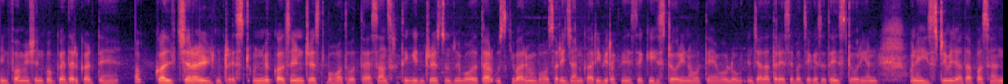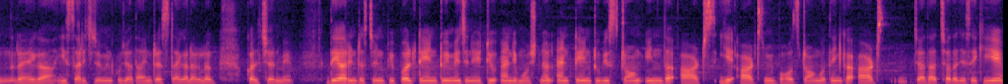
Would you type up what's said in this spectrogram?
इन्फॉर्मेशन को गैदर करते हैं। और कल्चरल इंटरेस्ट उनमें कल्चरल इंटरेस्ट बहुत होता है, सांस्कृतिक इंटरेस्ट उसमें बहुत होता है और उसके बारे में बहुत सारी जानकारी भी रखते हैं, जैसे कि हिस्टोरियन होते हैं वो लोग, ज़्यादातर ऐसे बच्चे कैसे होते हैं हिस्टोरियन उन्हें हिस्ट्री में ज़्यादा पसंद रहेगा, ये सारी चीज़ों में उनको ज़्यादा इंटरेस्ट आएगा अलग अलग कल्चर में। They are interested in people, tend to imaginative and emotional and tend to be strong in the arts. ये आर्ट्स में बहुत स्ट्रॉन्ग होते हैं, इनका आर्ट्स ज़्यादा अच्छा होता है, जैसे कि ये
